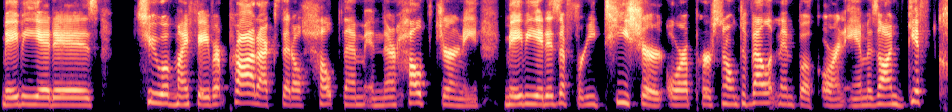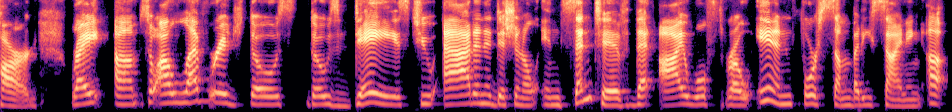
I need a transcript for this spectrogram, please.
Maybe it is two of my favorite products that'll help them in their health journey. Maybe it is a free t-shirt or a personal development book or an Amazon gift card, right? Um, so I'll leverage those those days to add an additional incentive that I will throw in for somebody signing up.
